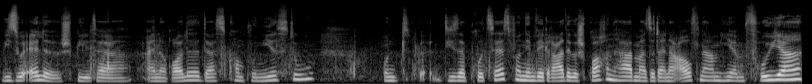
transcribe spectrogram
Visuelle spielt da eine Rolle, das komponierst du. Und äh, dieser Prozess, von dem wir gerade gesprochen haben, also deine Aufnahmen hier im Frühjahr,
